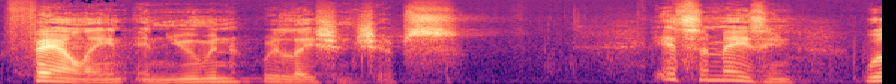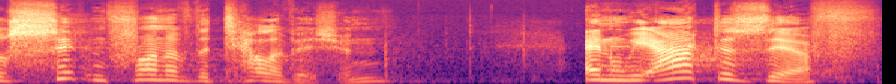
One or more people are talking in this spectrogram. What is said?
failing in human relationships. It's amazing. We'll sit in front of the television and we act as if,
